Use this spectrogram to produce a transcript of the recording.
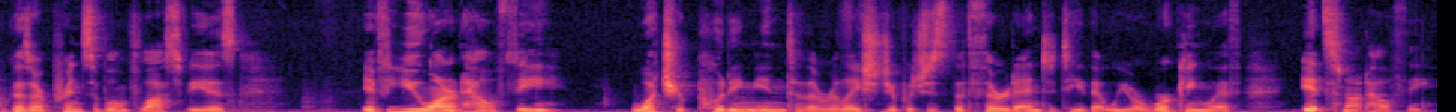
because our principle and philosophy is if you aren't healthy, what you're putting into the relationship, which is the third entity that we are working with, it's not healthy.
